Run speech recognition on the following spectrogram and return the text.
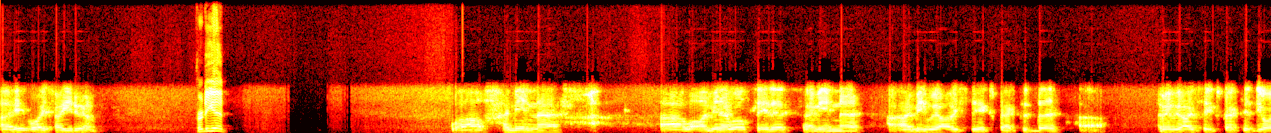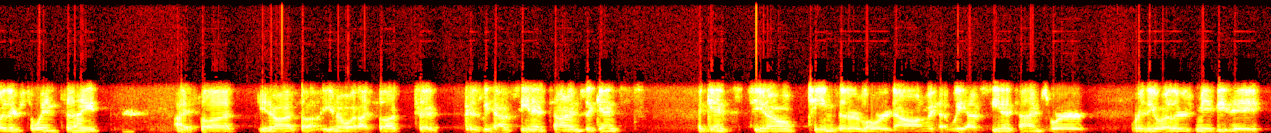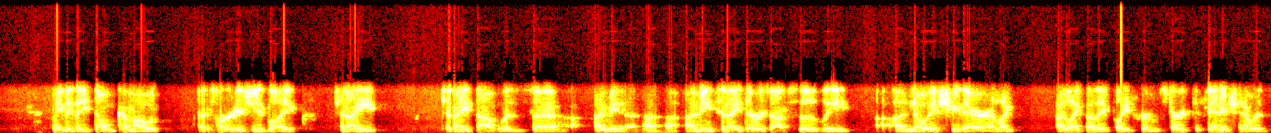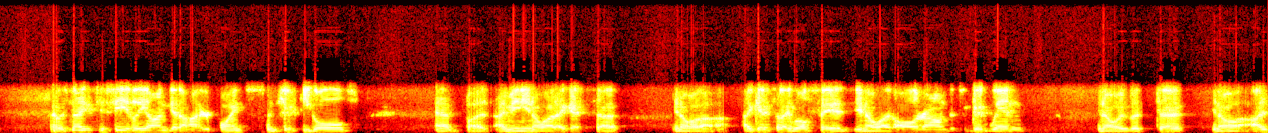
Uh, hey, boys, how you doing? Pretty good. Well, I mean, uh, uh, well, I mean, I will say this. I mean, uh, I mean, we obviously expected the. Uh, I mean, we obviously expected the Oilers to win tonight. I thought, you know, I thought, you know what, I thought because we have seen at times against against you know teams that are lower down. We have we have seen at times where where the Oilers maybe they maybe they don't come out as hard as you'd like tonight. Tonight that was, uh, I mean, uh, uh I mean tonight there was absolutely uh, no issue there. I like I like how they played from start to finish, and it was it was nice to see Leon get 100 points and 50 goals. Uh, but I mean, you know what? I guess uh, you know uh, I guess what I will say is you know what all around it's a good win. You know, but uh, you know I.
